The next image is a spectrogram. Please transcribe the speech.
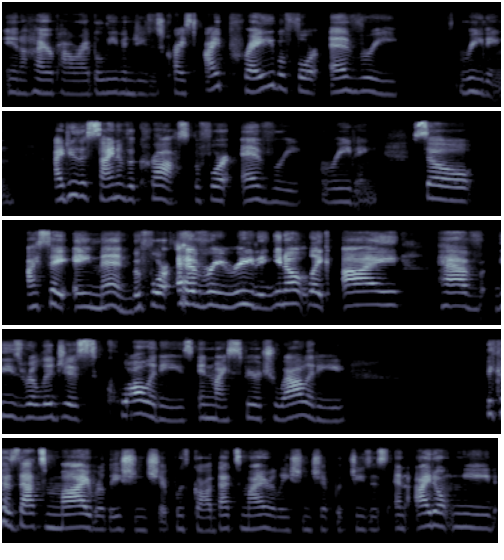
in a higher power. I believe in Jesus Christ. I pray before every reading. I do the sign of the cross before every reading. So I say amen before every reading. You know, like I have these religious qualities in my spirituality because that's my relationship with God. That's my relationship with Jesus. And I don't need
